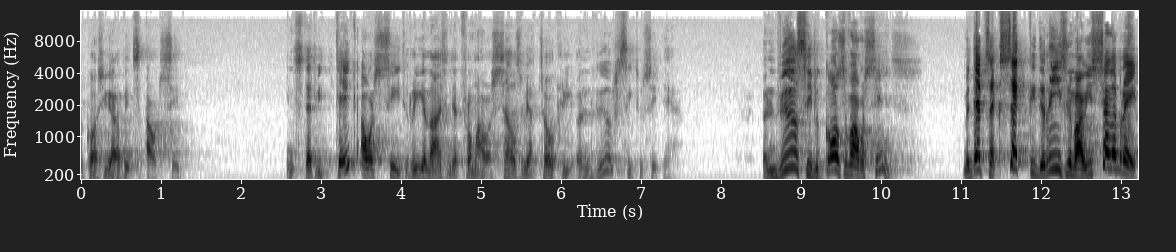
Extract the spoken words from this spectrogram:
because we are without sin. Instead, we take our seat realizing that from ourselves we are totally unworthy to sit there. Unworthy because of our sins. But that's exactly the reason why we celebrate.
